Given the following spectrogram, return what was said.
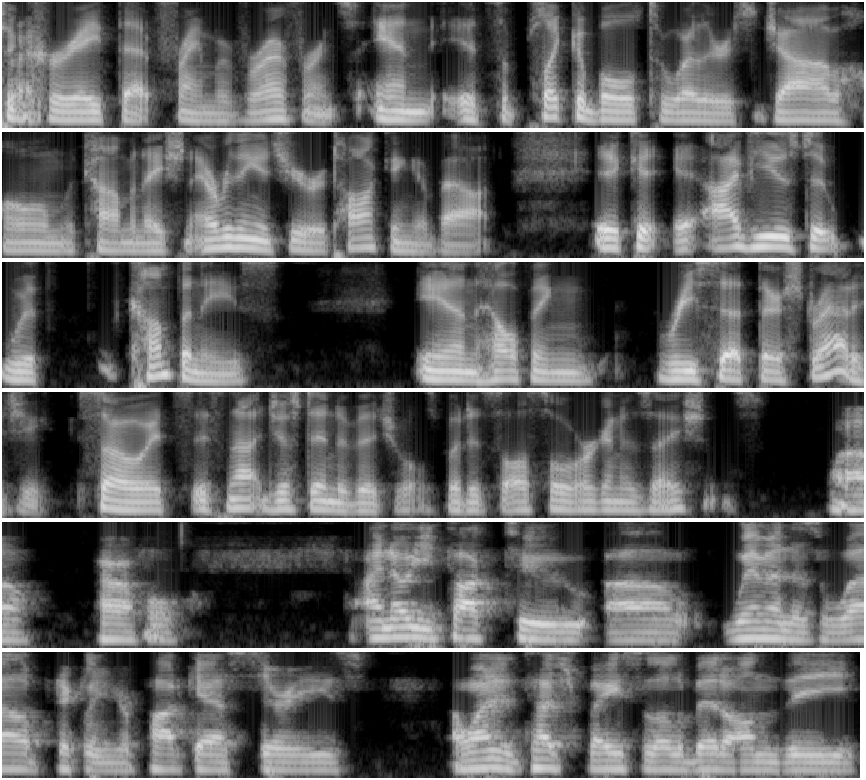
to Right. create that frame of reference. And it's applicable to whether it's job, home, the combination, everything that you were talking about. It could, I've used it with companies in helping reset their strategy. So it's, it's not just individuals, but it's also organizations. Wow, powerful. I know you talk to uh, women as well, particularly in your podcast series. I wanted to touch base a little bit on the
